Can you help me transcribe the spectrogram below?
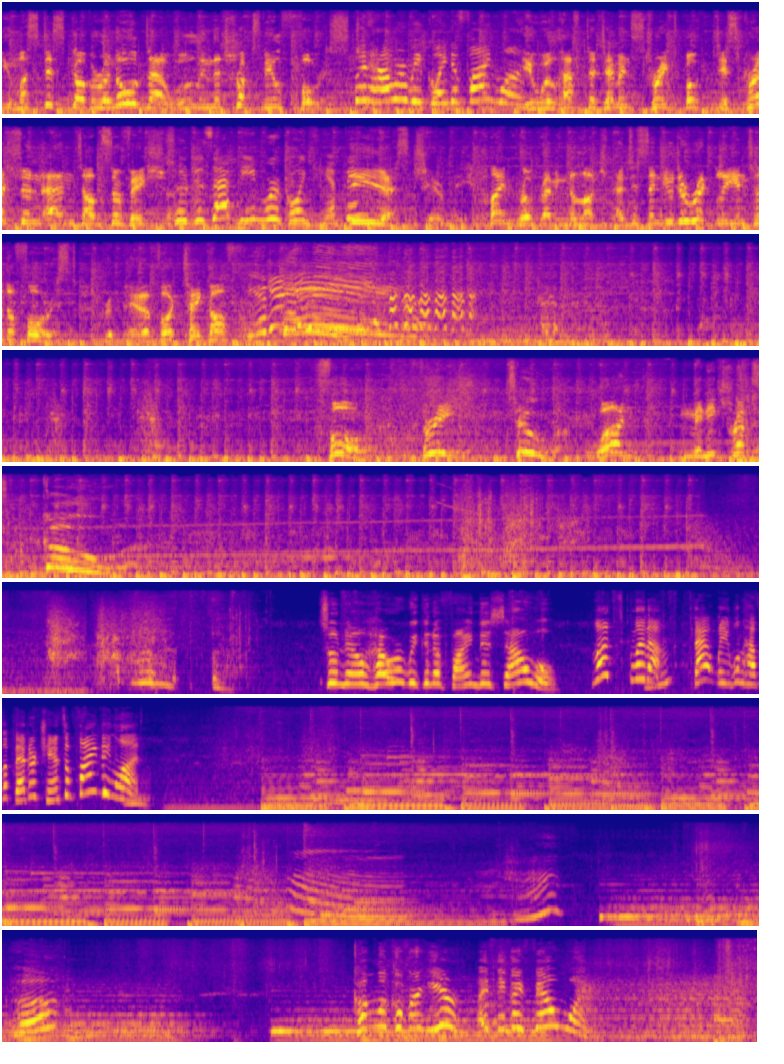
You must discover an old owl in the Trucksville forest. But how are we going to find one? You will have to demonstrate both discretion and observation. So does that mean we're going camping? Yes, Jeremy. I'm programming the launch pad to send you directly into the forest. Prepare for takeoff. Yippee! Four, three, two, one. Mini trucks, go! so now how are we gonna find this owl? Let's split up. Hmm? That way we'll have a better chance of finding one. Come look over here. I think I found one.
